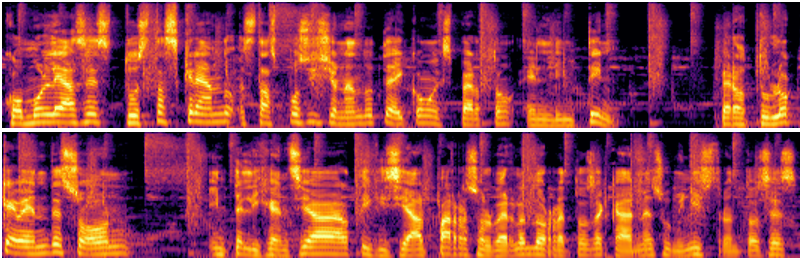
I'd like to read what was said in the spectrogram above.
¿cómo le haces? Tú estás creando, estás posicionándote ahí como experto en LinkedIn, pero tú lo que vendes son inteligencia artificial para resolverles los retos de cadena de suministro. Entonces,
